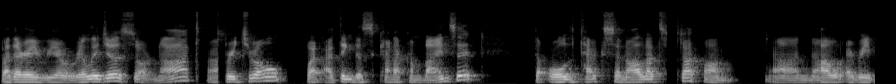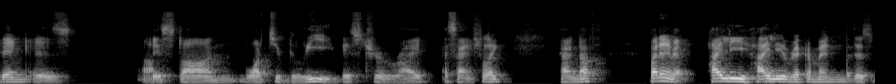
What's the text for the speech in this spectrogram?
whether you're religious or not, uh, spiritual. But I think this kind of combines it, the old texts and all that stuff. Um, on how everything is based on what you believe is true, right? Essentially, kind of. But anyway, highly, highly recommend this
